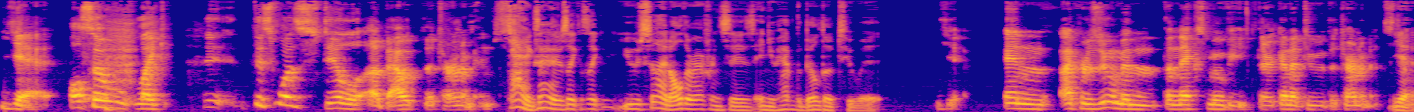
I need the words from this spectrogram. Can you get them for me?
Yeah. Also, like, this was still about the tournament. Yeah, exactly. It was like it's like you still had all the references and you have the build up to it. Yeah. And I presume in the next movie they're gonna do the tournaments. Yeah.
